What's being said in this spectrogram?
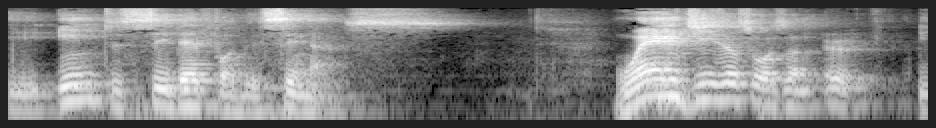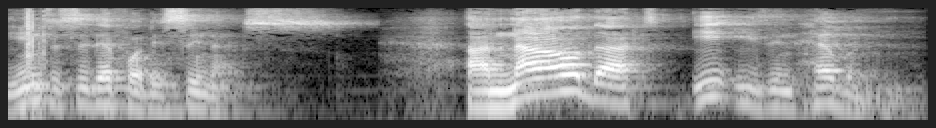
he interceded for the sinners. When Jesus was on earth, he interceded for the sinners. And now that he is in heaven,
